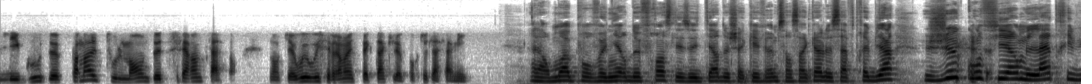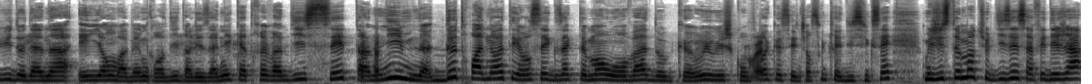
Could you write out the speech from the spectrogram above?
les goûts de pas mal tout le monde de différentes façons. Donc, oui, oui, c'est vraiment un spectacle pour toute la famille. Alors moi, pour venir de France, les auditeurs de chaque FM 105.1 le savent très bien. Je confirme la tribu de Dana, ayant moi-même grandi dans les années 90. C'est un hymne de trois notes et on sait exactement où on va. Donc euh, oui, oui, je comprends que c'est une chanson qui a du succès. Mais justement, tu le disais, ça fait déjà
